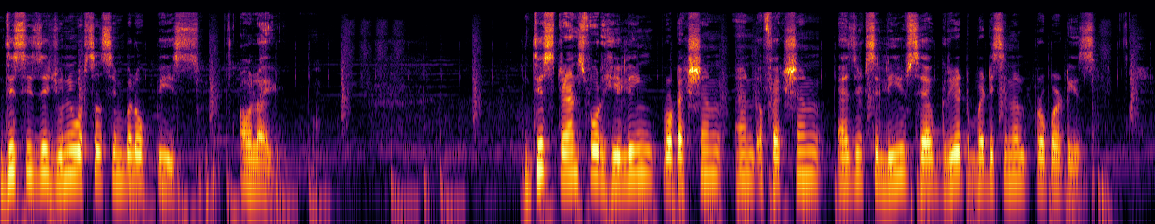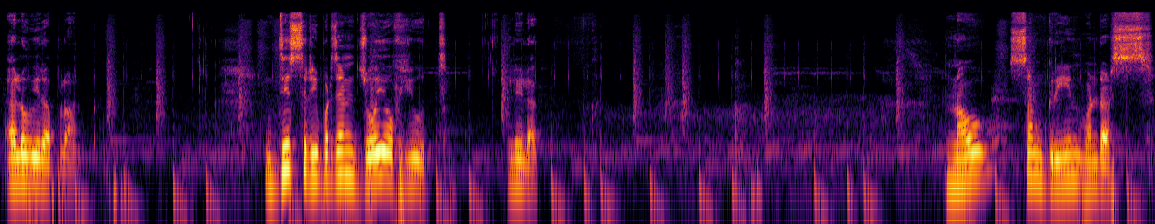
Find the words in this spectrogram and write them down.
This is a universal symbol of peace. Olive. This stands for healing, protection, and affection as its leaves have great medicinal properties. Aloe vera plant. This represents joy of youth. Lilac. Now, some green wonders.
